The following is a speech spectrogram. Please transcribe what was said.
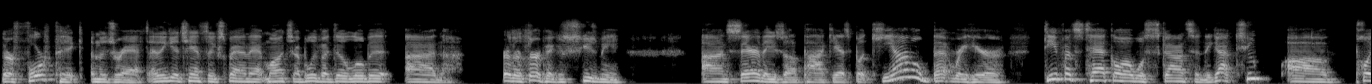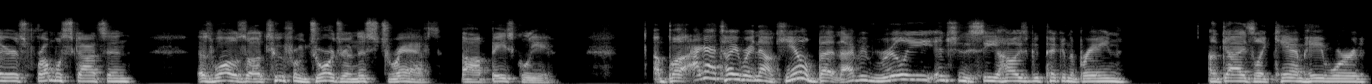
their fourth pick in the draft. I didn't get a chance to expand that much. I believe I did a little bit on, or their third pick, excuse me, on Saturday's uh, podcast. But Keanu Benton right here, defense tackle Wisconsin. They got two uh, players from Wisconsin as well as uh, two from Georgia in this draft, uh, basically. Uh, but I gotta tell you right now, Keanu Benton, I'd be really interested to see how he's be picking the brain of guys like Cam Heyward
